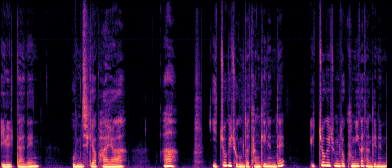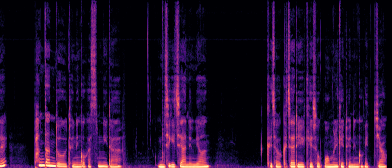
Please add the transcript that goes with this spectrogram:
일단은 움직여 봐야, 아, 이쪽이 조금 더 당기는데? 이쪽이 좀 더 구미가 당기는데? 판단도 되는 것 같습니다. 움직이지 않으면 그저 그 자리에 계속 머물게 되는 거겠죠.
